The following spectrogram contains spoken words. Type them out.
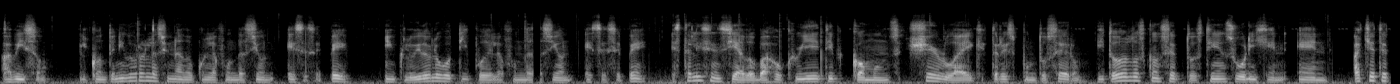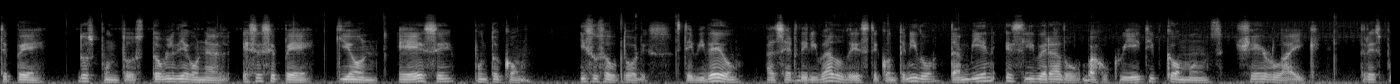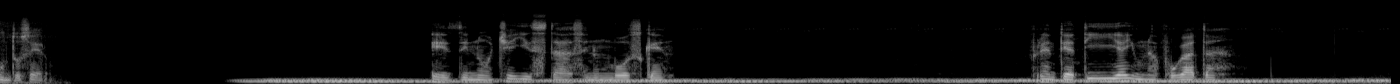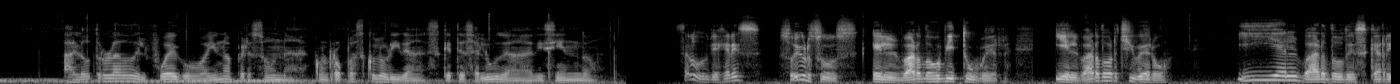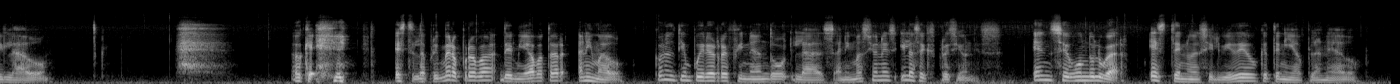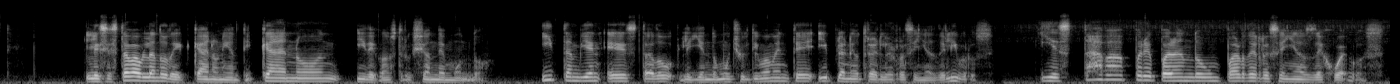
Aviso, el contenido relacionado con la Fundación SCP, incluido el logotipo de la Fundación SCP, está licenciado bajo Creative Commons Sharealike 3.0 y todos los conceptos tienen su origen en http scp-es.com y sus autores. Este video, al ser derivado de este contenido, también es liberado bajo Creative Commons Sharealike 3.0. Es de noche y estás en un bosque. Frente a ti hay una fogata. Al otro lado del fuego hay una persona con ropas coloridas que te saluda diciendo Saludos viajeros, soy Ursus, el bardo VTuber, y el bardo archivero, y el bardo descarrilado. ok, esta es la primera prueba de mi avatar animado. Con el tiempo iré refinando las animaciones y las expresiones. En segundo lugar, este no es el video que tenía planeado. Les estaba hablando de canon y anticanon y de construcción de mundo. Y también he estado leyendo mucho últimamente y planeo traerles reseñas de libros. Y estaba preparando un par de reseñas de juegos.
